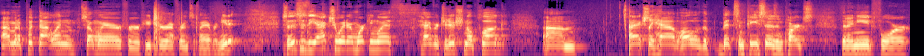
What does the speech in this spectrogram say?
I'm going to put that one somewhere for future reference if I ever need it. So this is the actuator I'm working with. Have your traditional plug. Um, I actually have all of the bits and pieces and parts that I need for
